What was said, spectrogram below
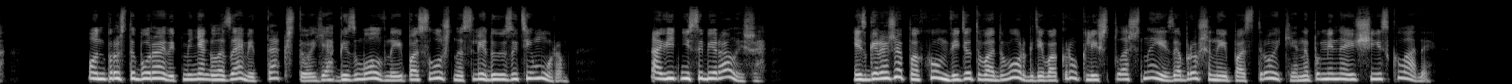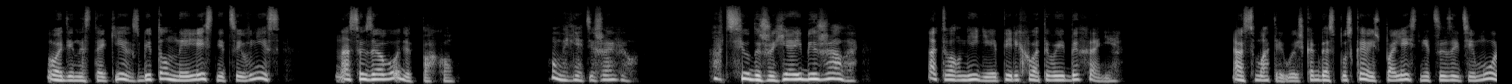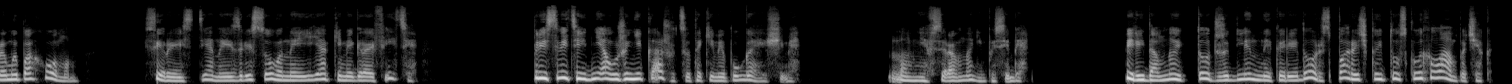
Он просто буравит меня глазами так, что я безмолвно и послушно следую за Тимуром. А ведь не собиралась же. Из гаража Пахом ведет во двор, где вокруг лишь сплошные заброшенные постройки, напоминающие склады. В один из таких, с бетонной лестницей вниз, нас и заводят Пахом. У меня дежавю. Отсюда же я и бежала. От волнения перехватывает дыхание. Осматриваюсь, когда спускаюсь по лестнице за Тимуром и Пахомом. Серые стены, изрисованные яркими граффити, при свете дня уже не кажутся такими пугающими. Но мне все равно не по себе. Передо мной тот же длинный коридор с парочкой тусклых лампочек,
